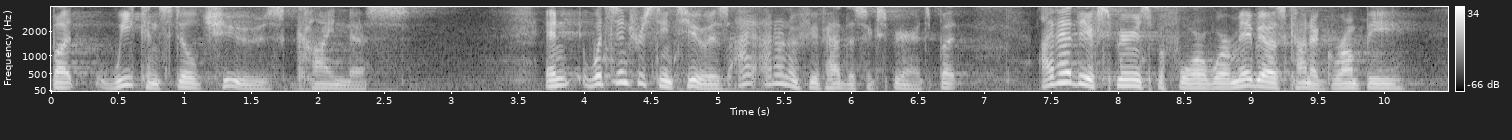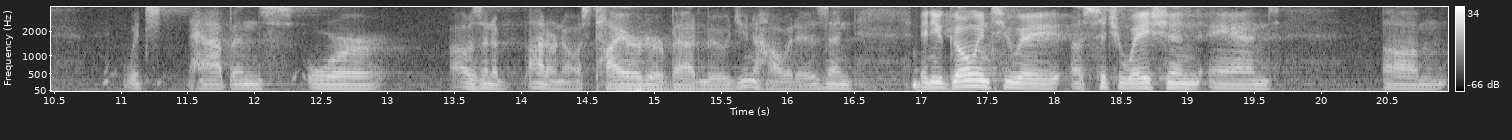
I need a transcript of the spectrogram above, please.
But we can still choose kindness. And what's interesting too is I, I don't know if you've had this experience, but I've had the experience before where maybe I was kind of grumpy, which happens, or I was in a, I don't know, I was tired or a bad mood. You know how it is. And, and you go into a, a situation and um,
